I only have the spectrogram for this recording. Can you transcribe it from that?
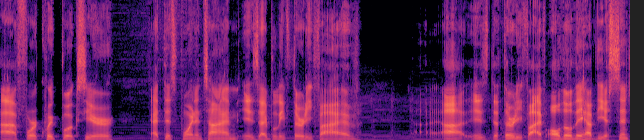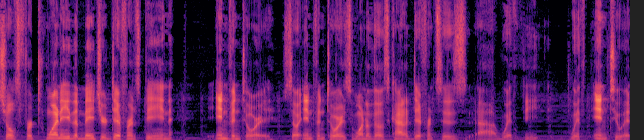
uh, for QuickBooks here at this point in time is, I believe, 35. Uh, is the 35, although they have the essentials for 20, the major difference being inventory. So inventory is one of those kind of differences uh, with the with Intuit.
